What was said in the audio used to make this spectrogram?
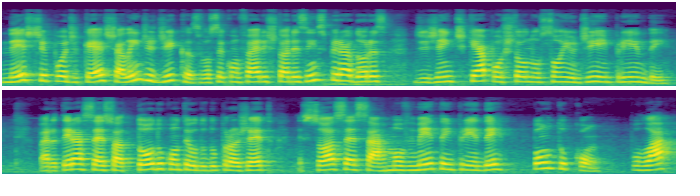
Neste podcast, além de dicas, você confere histórias inspiradoras de gente que apostou no sonho de empreender. Para ter acesso a todo o conteúdo do projeto, é só acessar movimentoempreender.com. Por lá,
